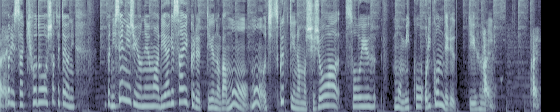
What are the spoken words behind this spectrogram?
い。やっぱり先ほどおっしゃってたようにやっぱり2024年は利上げサイクルっていうのがもうもう落ち着くっていうのはもう市場はそういうもう見こ織り込んでるっていうふうに、はい。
